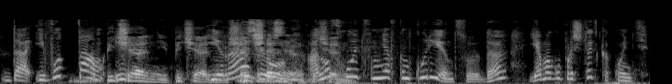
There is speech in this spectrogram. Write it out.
Да, и вот там... и- Печальнее, печальнее. И радио, объясню, оно печальнее. входит у меня в конкуренцию, да. Я могу прочитать какую-нибудь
